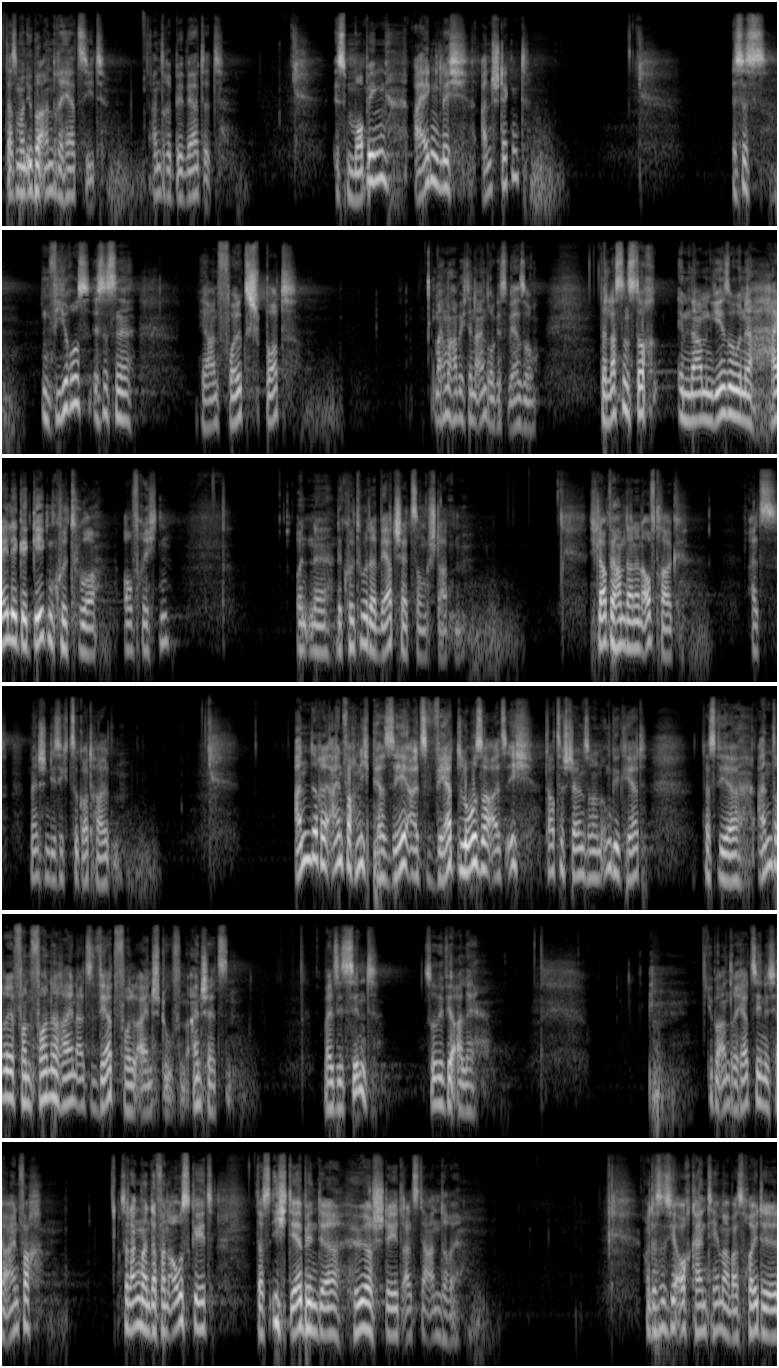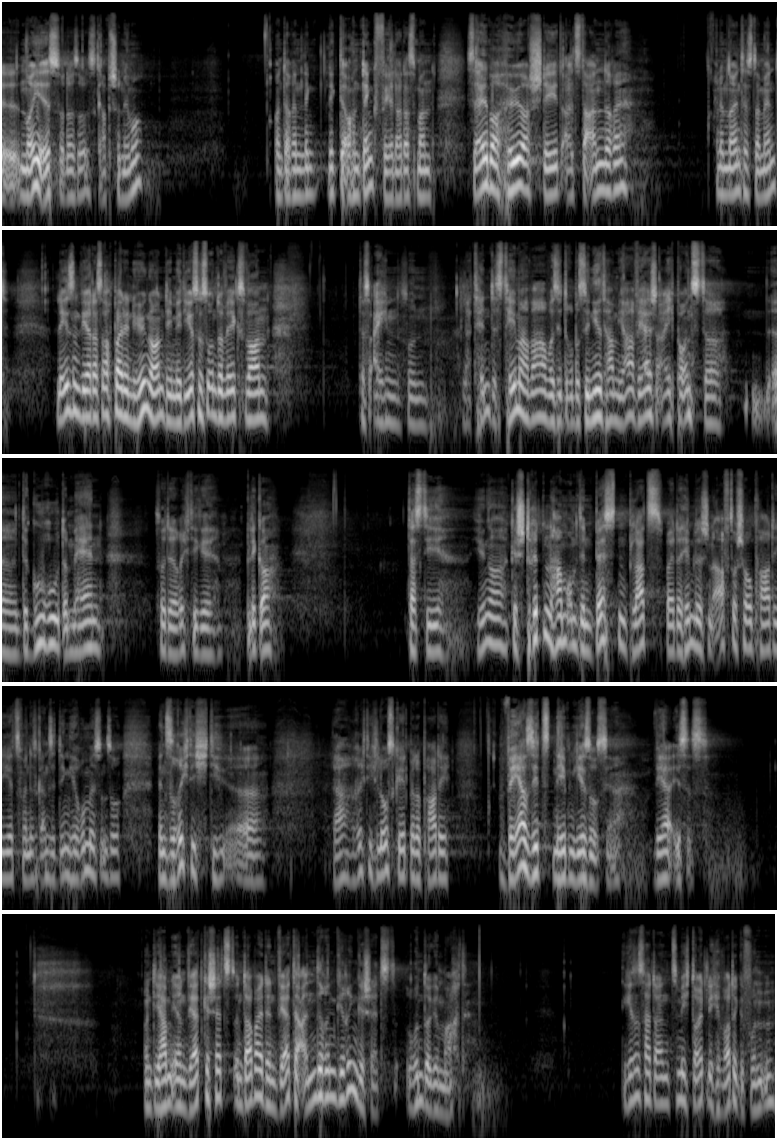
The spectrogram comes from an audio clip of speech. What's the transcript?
dass man über andere herzieht, andere bewertet. Ist Mobbing eigentlich ansteckend? Ist es ein Virus? Ist es eine, ja, ein Volkssport? Manchmal habe ich den Eindruck, es wäre so. Dann lasst uns doch im Namen Jesu eine heilige Gegenkultur aufrichten und eine, eine Kultur der Wertschätzung starten. Ich glaube, wir haben da einen Auftrag als Menschen, die sich zu Gott halten andere einfach nicht per se als wertloser als ich darzustellen, sondern umgekehrt, dass wir andere von vornherein als wertvoll einstufen, einschätzen, weil sie sind, so wie wir alle. Über andere herziehen ist ja einfach, solange man davon ausgeht, dass ich der bin, der höher steht als der andere. Und das ist ja auch kein Thema, was heute neu ist oder so, es gab es schon immer. Und darin liegt ja auch ein Denkfehler, dass man selber höher steht als der andere. Und im Neuen Testament lesen wir, dass auch bei den Jüngern, die mit Jesus unterwegs waren, das eigentlich so ein latentes Thema war, wo sie darüber sinniert haben, ja, wer ist eigentlich bei uns der, äh, der Guru, der Man, so der richtige Blicker, dass die Jünger gestritten haben um den besten Platz bei der himmlischen Aftershow-Party, jetzt wenn das ganze Ding hier rum ist und so, wenn so richtig die, äh, ja, richtig losgeht mit der Party, wer sitzt neben Jesus? Ja? Wer ist es? Und die haben ihren Wert geschätzt und dabei den Wert der anderen gering geschätzt, runtergemacht. Jesus hat dann ziemlich deutliche Worte gefunden.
